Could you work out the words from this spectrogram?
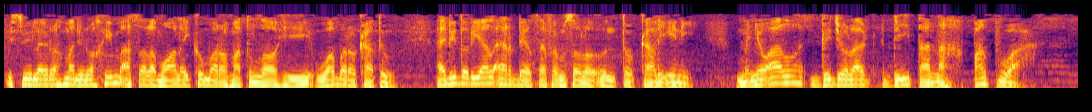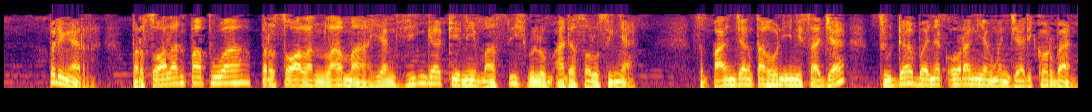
Bismillahirrahmanirrahim Assalamualaikum warahmatullahi wabarakatuh Editorial RDS FM Solo untuk kali ini. Menyoal gejolak di tanah Papua. Pendengar, persoalan Papua persoalan lama yang hingga kini masih belum ada solusinya. Sepanjang tahun ini saja sudah banyak orang yang menjadi korban.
